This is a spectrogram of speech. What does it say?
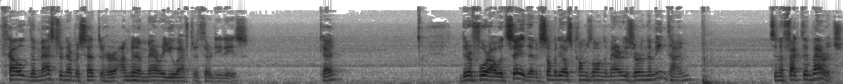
tell, the master never said to her, I'm going to marry you after 30 days. Okay? Therefore, I would say that if somebody else comes along and marries her in the meantime, it's an effective marriage.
